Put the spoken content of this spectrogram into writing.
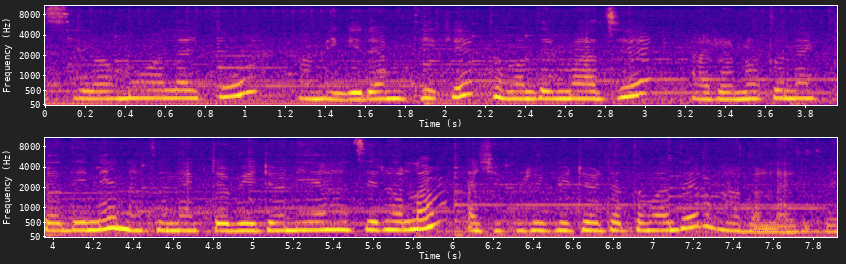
আসসালামু আলাইকুম। আমি গ্রাম থেকে তোমাদের মাঝে আরও নতুন একটা দিনে নতুন একটা ভিডিও নিয়ে হাজির হলাম। আশা করি ভিডিওটা তোমাদের ভালো লাগবে।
